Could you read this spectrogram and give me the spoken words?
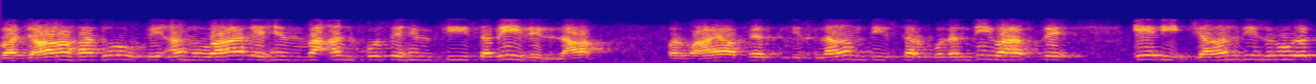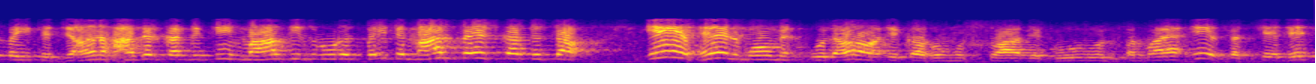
وجاہدوا باموالہم وانفسہم فی سبیل اللہ۔ فرمایا، پھر اسلام دی سربلندی واسطے یہ جان دی ضرورت پئی تے جان حاضر کر دیتی، مال دی ضرورت پئی تے مال پیش کر دیتا۔ اے ہیں مومن اولئک هم الصادقون۔ فرمایا، اے سچے جے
